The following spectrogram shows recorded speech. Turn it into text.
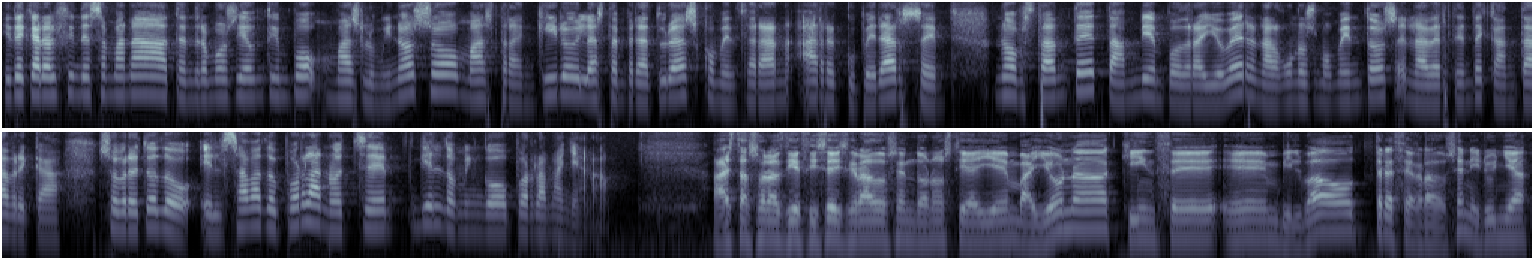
Y de cara al fin de semana tendremos ya un tiempo más luminoso, más tranquilo y las temperaturas comenzarán a recuperarse. No obstante, también podrá llover en algunos momentos en la vertiente cantábrica, sobre todo el sábado por la noche y el domingo por la mañana. A estas horas 16 grados en Donostia y en Bayona, 15 en Bilbao, 13 grados en Iruña,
